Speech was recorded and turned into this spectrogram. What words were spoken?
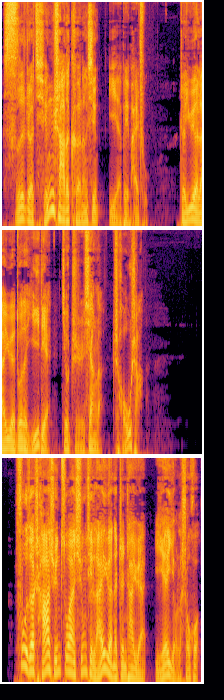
死者情杀的可能性也被排除。这越来越多的疑点就指向了仇杀。负责查询作案凶器来源的侦查员也有了收获。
